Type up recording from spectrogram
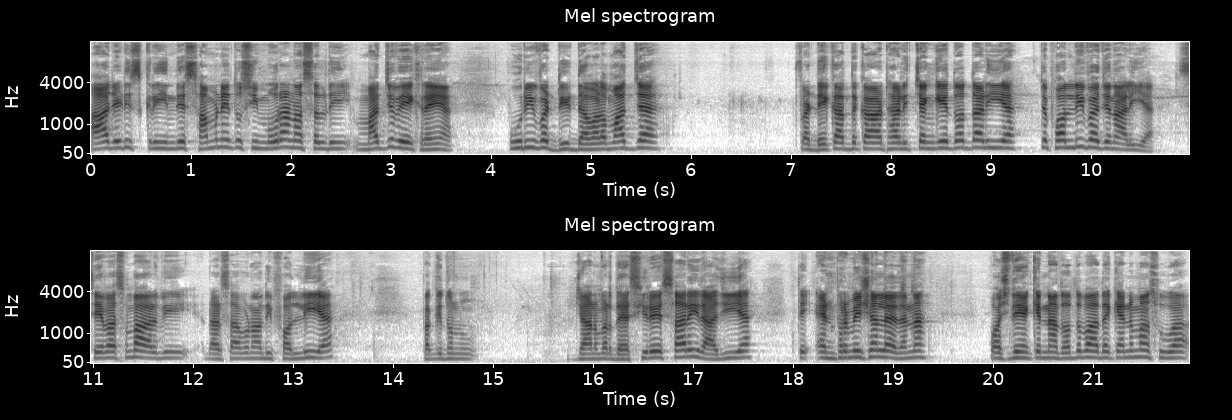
ਆ ਜਿਹੜੀ ਸਕਰੀਨ ਦੇ ਸਾਹਮਣੇ ਤੁਸੀਂ ਮੋਹਰਾ ਨਸਲ ਦੀ ਮੱਝ ਵੇਖ ਰਹੇ ਆ। ਪੂਰੀ ਵੱਡੀ ਡਬਲ ਮੱਝ ਹੈ ਵੱਡੇ ਕੱਦ ਕਾਠ ਵਾਲੀ, ਚੰਗੇ ਦੁੱਧ ਵਾਲੀ ਹੈ ਤੇ ਫੁੱਲੀ ਵਜਨ ਵਾਲੀ ਹੈ ਸੇਵਾ ਸੰਭਾਲ ਵੀ ਡਾਕਟਰ ਸਾਹਿਬ ਉਹਨਾਂ ਦੀ ਫੁੱਲੀ ਹੈ ਬਾਕੀ ਤੁਹਾਨੂੰ ਜਾਨਵਰ ਦੇਸੀ ਰਹੇ ਸਾਰੇ ਰਾਜੀ ਆ ਤੇ ਇਨਫੋਰਮੇਸ਼ਨ ਲੈ ਦੇਣਾ ਪੁੱਛਦੇ ਆ ਕਿੰਨਾ ਦੁੱਧ ਬਾਦ ਹੈ ਕਿੰਨਵਾਂ ਸੂਆ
